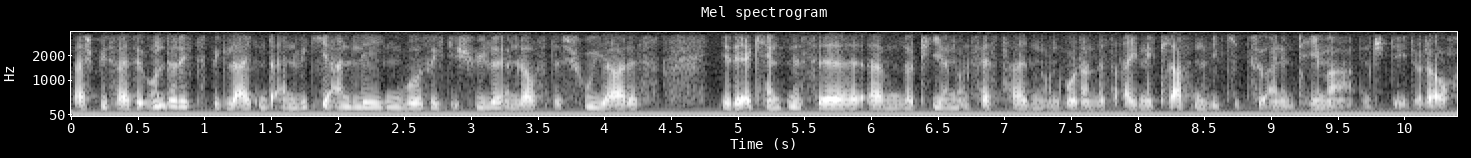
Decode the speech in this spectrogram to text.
beispielsweise unterrichtsbegleitend ein Wiki anlegen, wo sich die Schüler im Laufe des Schuljahres ihre Erkenntnisse ähm, notieren und festhalten und wo dann das eigene Klassenwiki zu einem Thema entsteht oder auch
